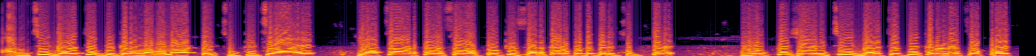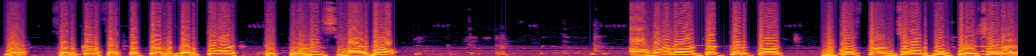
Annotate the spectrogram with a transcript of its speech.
आमची गळचोपी करणं मला वाटतं चुकीचं आहे. याचा अर्थ असा होतो की सरकार कुठेतरी चुकतंय. लोकशाहीची गळचोपी करण्याचा प्रयत्न सरकार सातत्यानं करतोय. ते पोलीस मायबाप आम्हाला अटक करतात बिकॉज त्यांच्यावरती प्रेशर आहे.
